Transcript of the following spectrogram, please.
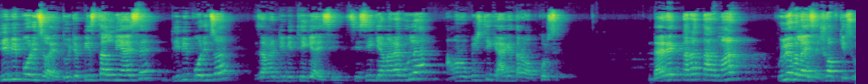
ডিবি পরিচয়, দুইটা পিস্তল নিয়ে আইছে। ডিবি পরিচয়, যে আমরা ডিবি থেকে আইছি। সিসি ক্যামেরাগুলা আমার অফিস থেকে আগে তারা অফ করছে। ডাইরেক্ট তারা তার মার খুলে ফেলাইছে সব কিছু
